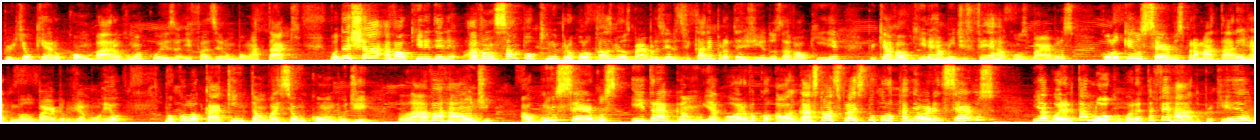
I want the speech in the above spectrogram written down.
Porque eu quero combar alguma coisa e fazer um bom ataque. Vou deixar a Valkyria dele avançar um pouquinho para eu colocar os meus bárbaros e eles ficarem protegidos da Valkyria. Porque a Valkyria realmente ferra com os bárbaros. Coloquei os servos para matarem, já que o meu bárbaro já morreu. Vou colocar aqui então, vai ser um combo de Lava Round, alguns servos e dragão. E agora eu vou... Ó, gastou as flechas, vou colocar minha ordem de servos. E agora ele tá louco, agora ele tá ferrado. Porque eu,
